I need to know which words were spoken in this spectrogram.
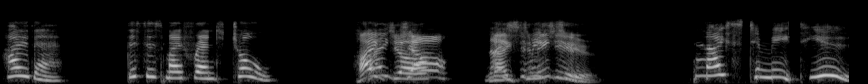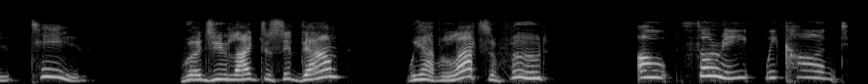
Hi there. This is my friend Cho. Hi, Joe. Nice, to meet you. Nice to meet you, too. Would you like to sit down? We have lots of food. Oh, sorry, we can't.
